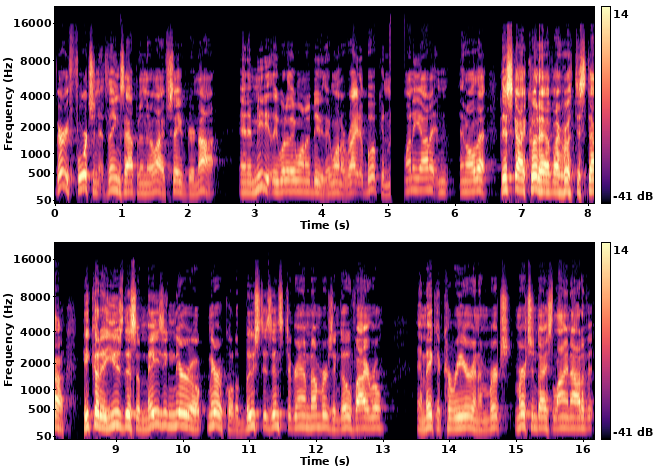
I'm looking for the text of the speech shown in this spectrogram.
very fortunate things happen in their life, saved or not, and immediately what do they want to do? They want to write a book and money on it and, and all that. This guy could have, I wrote this down, he could have used this amazing miracle to boost his Instagram numbers and go viral and make a career and a merch, merchandise line out of it.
